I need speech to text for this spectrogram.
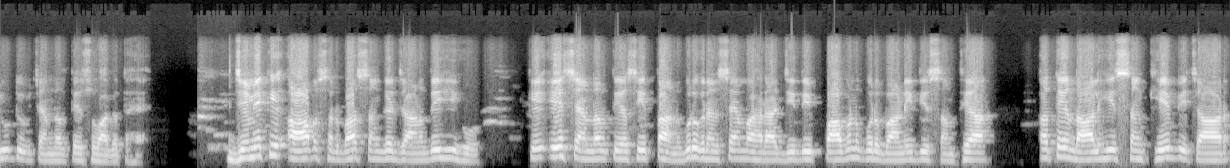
YouTube ਚੈਨਲ ਤੇ ਸਵਾਗਤ ਹੈ। ਜਿਵੇਂ ਕਿ ਆਪ ਸਰਬੱਤ ਸੰਗਤ ਜਾਣਦੇ ਹੀ ਹੋ ਕਿ ਇਸ ਚੈਨਲ ਤੇ ਅਸੀਂ ਧੰਨ ਗੁਰੂ ਗ੍ਰੰਥ ਸਾਹਿਬ ਮਹਾਰਾਜ ਜੀ ਦੀ ਪਾਵਨ ਗੁਰਬਾਣੀ ਦੀ ਸੰਥਿਆ ਅਤੇ ਨਾਲ ਹੀ ਸੰਖੇਪ ਵਿਚਾਰ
